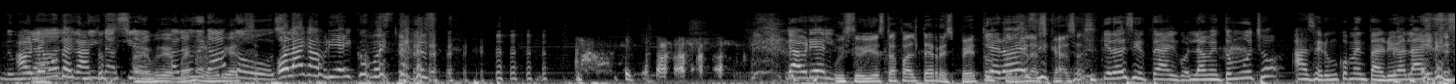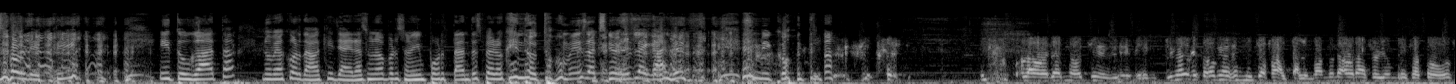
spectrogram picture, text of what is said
Numeral, Hablemos de gatos. Hablemos de- bueno, gatos. Hola Gabriel, ¿cómo estás? Gabriel, ¿Usted vio esta falta de respeto quiero, las casas? quiero decirte algo. Lamento mucho hacer un comentario al aire sobre ti y tu gata. No me acordaba que ya eras una persona importante. Espero que no tomes acciones legales en mi contra. Hola, buenas noches. Eh, eh, Primero que todo me hace mucha falta. Les mando un abrazo y un beso a todos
